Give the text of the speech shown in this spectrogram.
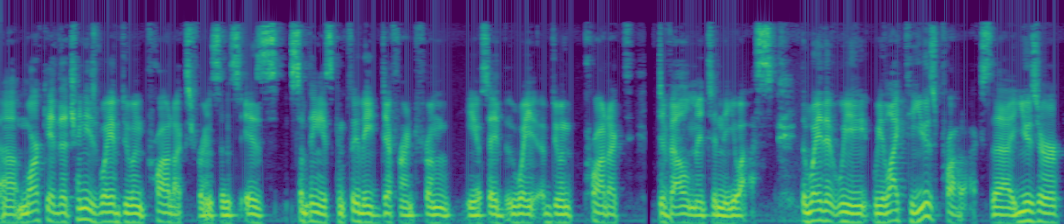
uh, market, the Chinese way of doing products, for instance, is something is completely different from, you know, say the way of doing product development in the U.S. The way that we we like to use products, the user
